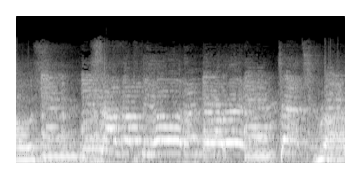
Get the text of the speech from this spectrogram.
house. Sound of the ordinary, that's right.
